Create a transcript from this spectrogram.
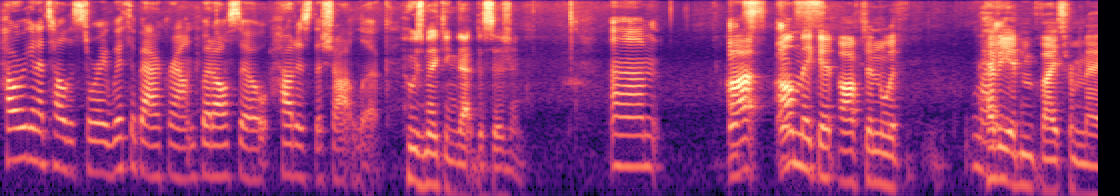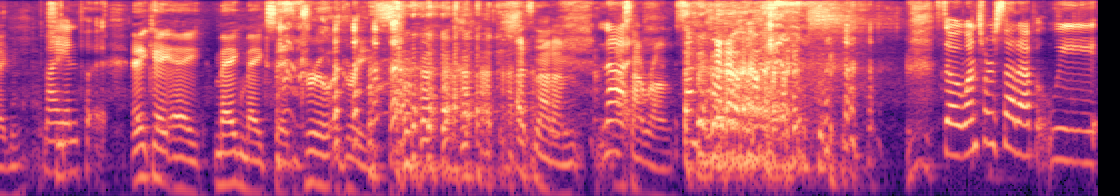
How are we going to tell the story with the background, but also how does the shot look? Who's making that decision? Um, I, It's- I'll it's make it often with my, heavy advice from Meg. my She- input. AKA Meg makes it, Drew agrees. That's not on. Not- that's not wrong. So once we're set up, we,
